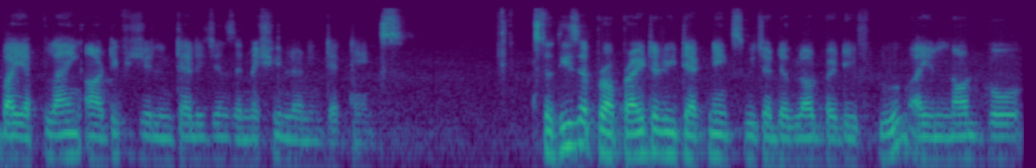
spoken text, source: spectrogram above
by applying artificial intelligence and machine learning techniques. So these are proprietary techniques which are developed by Diffblue. I will not go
